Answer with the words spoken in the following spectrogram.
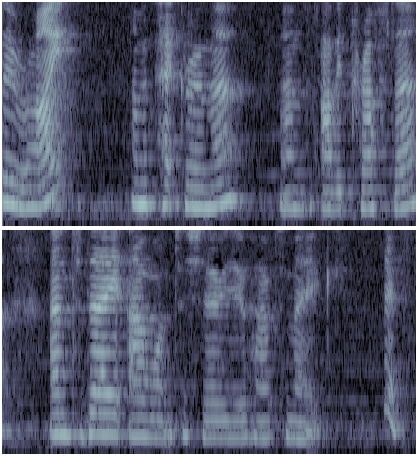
Sue Wright. I'm a pet groomer and avid crafter and today I want to show you how to make this.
